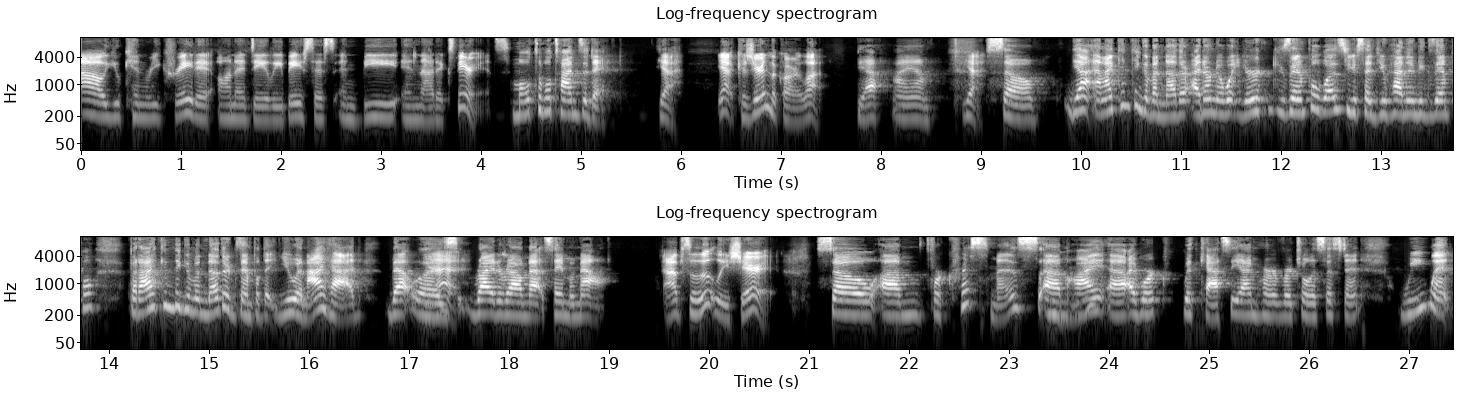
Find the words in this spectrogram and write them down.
now you can recreate it on a daily basis and be in that experience. Multiple times a day. Yeah. Yeah, because you're in the car a lot. Yeah, I am. Yeah. So, yeah, and I can think of another. I don't know what your example was. You said you had an example, but I can think of another example that you and I had that was Yeah. right around that same amount. Absolutely, share it. So um, for Christmas, um, Mhm. I uh, I work with Cassie. I'm her virtual assistant. We went,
